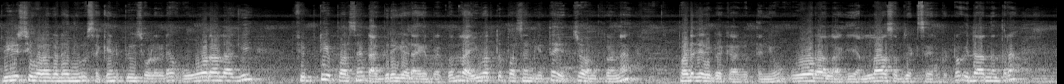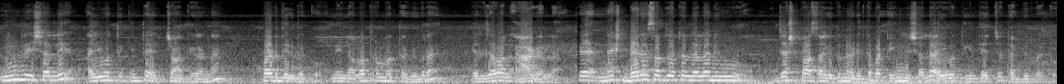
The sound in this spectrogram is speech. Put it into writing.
ಪಿ ಯು ಸಿ ಒಳಗಡೆ ನೀವು ಸೆಕೆಂಡ್ ಪಿ ಯು ಸಿ ಒಳಗಡೆ ಓವರಾಲ್ ಆಗಿ ಫಿಫ್ಟಿ ಪರ್ಸೆಂಟ್ ಅಗ್ರಿಗೇಟ್ ಆಗಿರಬೇಕು. ಅಂದರೆ ಐವತ್ತು ಪರ್ಸೆಂಟ್ಗಿಂತ ಹೆಚ್ಚು ಅಂಕಗಳನ್ನ ಪಡೆದಿರಬೇಕಾಗುತ್ತೆ. ನೀವು ಓವರಾಲ್ ಆಗಿ ಎಲ್ಲ ಸಬ್ಜೆಕ್ಟ್ ಸೇರಿಬಿಟ್ಟು ಇದಾದ ನಂತರ ಇಂಗ್ಲೀಷಲ್ಲಿ ಐವತ್ತಕ್ಕಿಂತ ಹೆಚ್ಚು ಅಂಕಗಳನ್ನ ಪಡೆದಿರಬೇಕು. ನೀವು ನಲವತ್ತೊಂಬತ್ತು ತೆಗೆದ್ರೆ ಎಲಿಜಿಬಲ್ ಆಗಲ್ಲ. ನೆಕ್ಸ್ಟ್ ಬೇರೆ ಸಬ್ಜೆಕ್ಟಲ್ಲೆಲ್ಲ ನೀವು ಜಸ್ಟ್ ಪಾಸ್ ಆಗಿದ್ರು ನಡೀತೆ ಬಟ್ ಇಂಗ್ಲೀಷಲ್ಲಿ ಐವತ್ತಕ್ಕಿಂತ ಹೆಚ್ಚು ತೆಗೆದಿರಬೇಕು.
